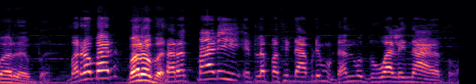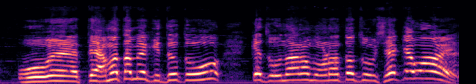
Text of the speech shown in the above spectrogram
બરાબર. બરોબર? બરોબર. શરત પાડી એટલે પછી ડાબડી મુઠાન હું જોવા લઈને આવ્યો હતો ઓવે તેમાં તમે કીધું તું કે જોનારો મોણો તો જોશે કે હોય?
